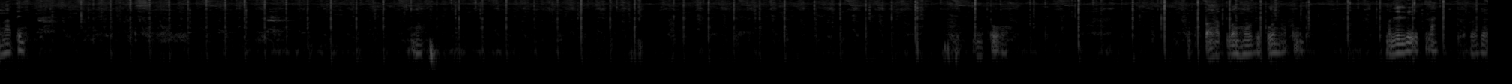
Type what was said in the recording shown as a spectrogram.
Natin. Ito. Pangatlong huli po natin. Maliliit lang. Pero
